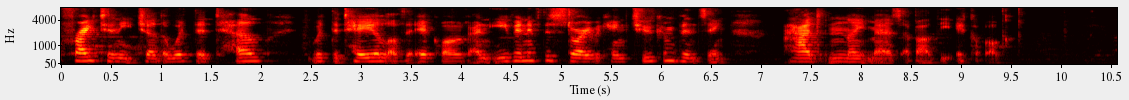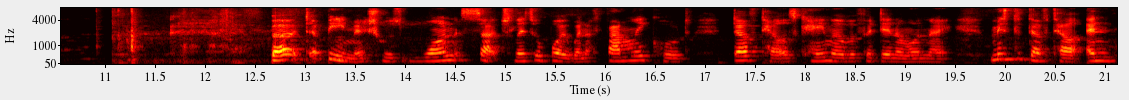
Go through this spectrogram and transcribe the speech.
frighten each other with the tell with the tale of the Ickabog, and even if the story became too convincing, had nightmares about the Ickabog. Bert Beamish was one such little boy when a family called Dovetails came over for dinner one night. Mr. Dovetail ent-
